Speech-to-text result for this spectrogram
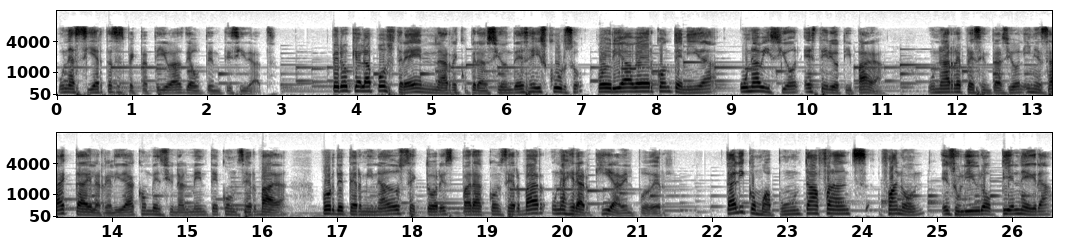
unas ciertas expectativas de autenticidad pero que a la postre en la recuperación de ese discurso podría haber contenida una visión estereotipada, una representación inexacta de la realidad convencionalmente conservada por determinados sectores para conservar una jerarquía del poder. Tal y como apunta Franz Fanon en su libro Piel Negra,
